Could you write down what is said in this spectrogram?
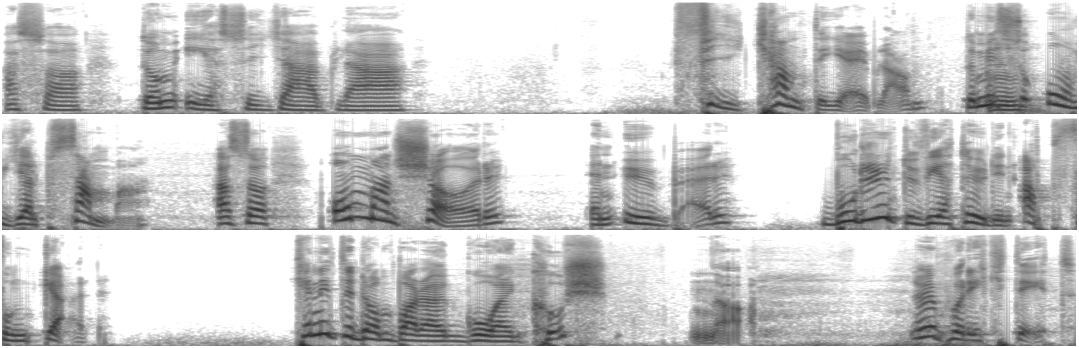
Alltså, de är så jävla fyrkantiga ibland. De är så ohjälpsamma. Alltså, om man kör en Uber, borde du inte veta hur din app funkar? Kan inte de bara gå en kurs? Ja. Nej men på riktigt.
